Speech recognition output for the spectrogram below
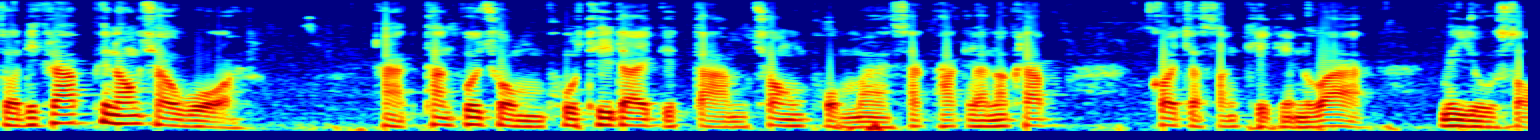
สวัสดีครับพี่น้องชาววัว หากท่านผู้ชมผู้ที่ได้ติดตามช่องผมมาสักพักแล้วนะครับ ก็จะสังเกตเห็นว่ามีอยู่2อ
